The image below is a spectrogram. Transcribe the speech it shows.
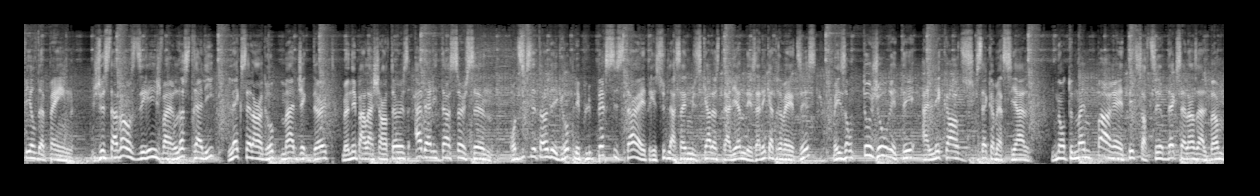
Feel the Pain. Juste avant, on se dirige vers l'Australie, l'excellent groupe Magic Dirt, mené par la chanteuse Adalita Surson. On dit que c'est un des groupes les plus persistants à être issus de la scène musicale australienne des années 90, mais ils ont toujours été à l'écart du succès commercial. Ils n'ont tout de même pas arrêté de sortir d'excellents albums.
